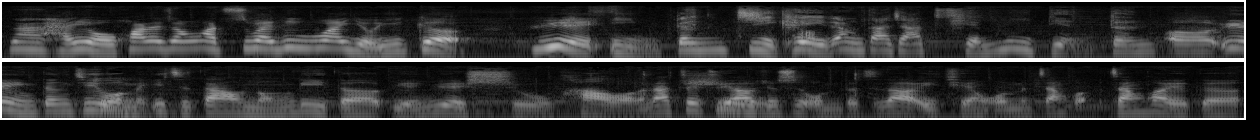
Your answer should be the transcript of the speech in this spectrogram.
那还有花在彰化之外，另外有一个月影灯记，可以让大家甜蜜点灯。呃，月影灯记我们一直到农历的元月十五号哦，那最主要就是我们都知道，以前我们彰化彰化有个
